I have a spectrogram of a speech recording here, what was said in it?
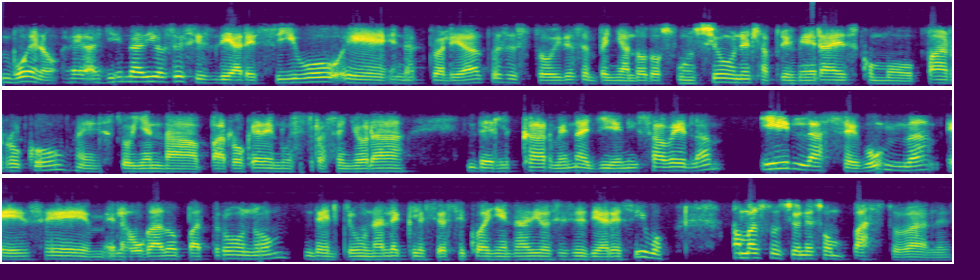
Bueno, eh, allí en la diócesis de Arecibo, eh, en la actualidad, pues estoy desempeñando dos funciones. La primera es como párroco, estoy en la parroquia de Nuestra Señora del Carmen, allí en Isabela, y la segunda es eh, el abogado patrono del Tribunal Eclesiástico allí en la diócesis de Arecibo. Ambas funciones son pastorales,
